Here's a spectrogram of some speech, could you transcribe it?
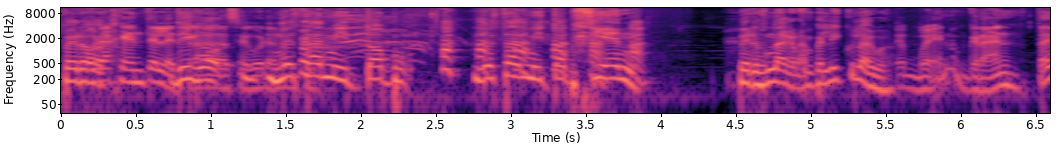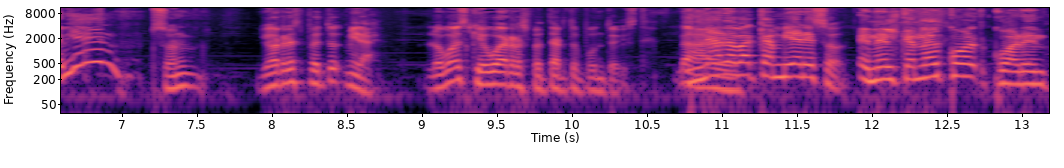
pero. Pura gente letrada, digo, seguramente. no está en mi top. No está en mi top 100. Pero es una gran película, güey. Eh, Bueno, gran. Está bien. Son. Yo respeto. Mira, lo bueno es que yo voy a respetar tu punto de vista. Y Ah, nada güey. va a cambiar eso. En el canal cua- cuaren-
